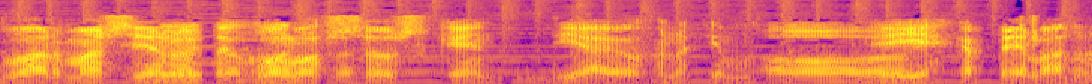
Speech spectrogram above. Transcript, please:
Varmaan siellä noita Voita varten. kolossoskenttiä johonkin, mutta Oo. ei ehkä pelata.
